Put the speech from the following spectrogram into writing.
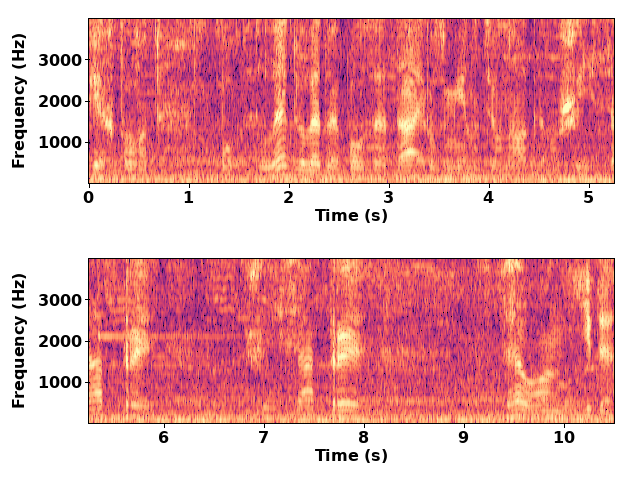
Таких, хто от ледве-ледве повзе, да, і розумію націоналка, ну 63, 63, і це он їде.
